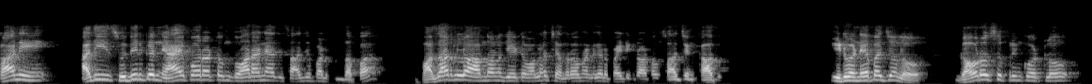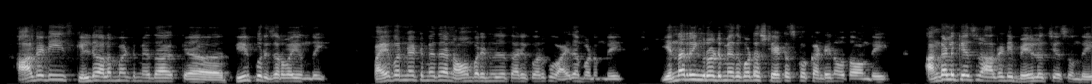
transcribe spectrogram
కానీ అది సుదీర్ఘ న్యాయ పోరాటం ద్వారానే అది సాధ్యపడుతుంది తప్ప బజార్లో ఆందోళన చేయడం వల్ల చంద్రబాబు నాయుడు గారు బయటికి రావడం సాధ్యం కాదు. ఇటువంటి నేపథ్యంలో గౌరవ సుప్రీంకోర్టులో ఆల్రెడీ స్కిల్ డెవలప్మెంట్ మీద తీర్పు రిజర్వ్ అయి ఉంది. ఫైబర్ నెట్ మీద నవంబర్ ఎనిమిదో తారీఖు వరకు వాయిదా పడింది ఇన్నర్ రింగ్ రోడ్డు మీద కూడా స్టేటస్ కో కంటిన్యూ అవుతా ఉంది. అంగళ కేసులో ఆల్రెడీ బెయిల్ వచ్చేసి ఉంది.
